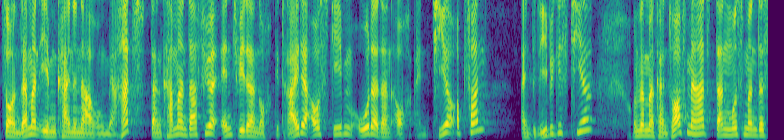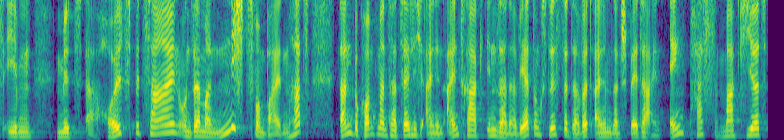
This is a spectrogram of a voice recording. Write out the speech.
So, und wenn man eben keine Nahrung mehr hat, dann kann man dafür entweder noch Getreide ausgeben oder dann auch ein Tier opfern, ein beliebiges Tier. Und wenn man keinen Torf mehr hat, dann muss man das eben mit äh, Holz bezahlen. Und wenn man nichts von beiden hat, dann bekommt man tatsächlich einen Eintrag in seiner Wertungsliste. Da wird einem dann später ein Engpass markiert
